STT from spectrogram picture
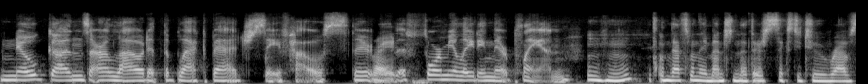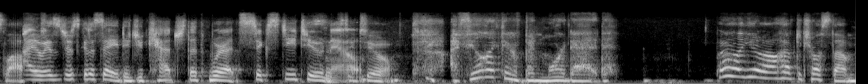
no guns are allowed at the Black Badge safe house. They're, Right. they're formulating their plan. hmm And that's when they mentioned that there's 62 revs left. I was just going to say, did you catch that we're at 62 now? 62. I feel like there have been more dead. Well, you know, I'll have to trust them.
